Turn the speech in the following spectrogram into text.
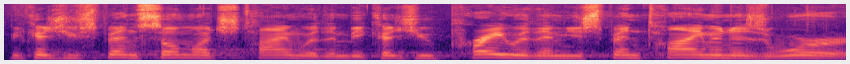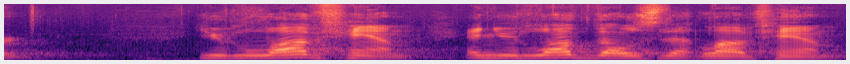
Because you spend so much time with Him, because you pray with Him, you spend time in His Word. You love Him, and you love those that love Him.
